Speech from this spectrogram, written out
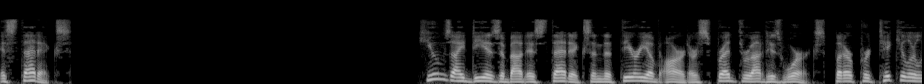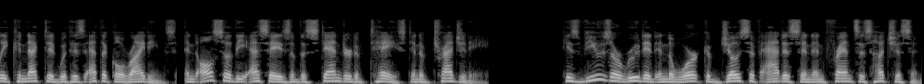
Aesthetics Hume's ideas about aesthetics and the theory of art are spread throughout his works, but are particularly connected with his ethical writings, and also the essays of the standard of taste and of tragedy. His views are rooted in the work of Joseph Addison and Francis Hutcheson.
